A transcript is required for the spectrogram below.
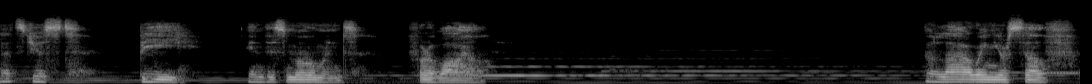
Let's just be in this moment for a while. Allowing yourself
